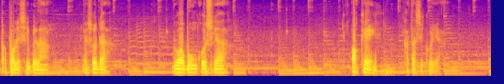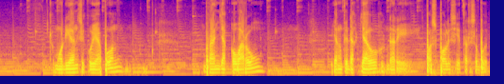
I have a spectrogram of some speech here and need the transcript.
Pak Polisi bilang, "Ya sudah, dua bungkus ya." Oke, kata si Kuya. Kemudian si Kuya pun beranjak ke warung yang tidak jauh dari pos polisi tersebut.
